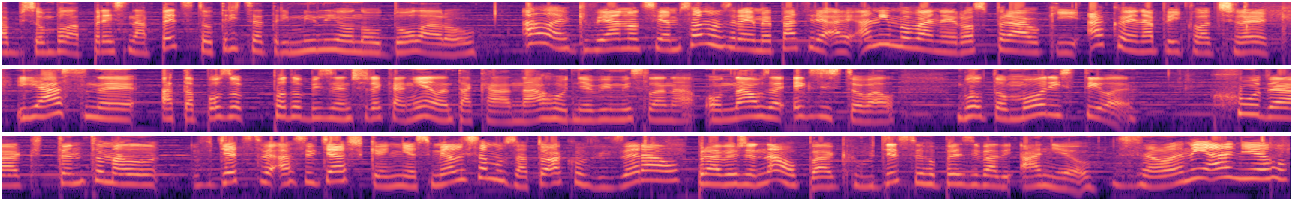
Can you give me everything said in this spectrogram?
aby som bola presná, 533 miliónov dolárov. Ale k Vianociam samozrejme patria aj animované rozprávky, ako je napríklad Shrek. Jasné, a tá pozo- podobizeň Šreka nie je len taká náhodne vymyslená, on naozaj existoval. Bol to Maurice Tille. Chudák, tento mal v detstve asi ťažké. Nesmieli sa mu za to, ako vyzeral? Práve že naopak, v detstve ho prezývali aniel. Zelený aniel?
